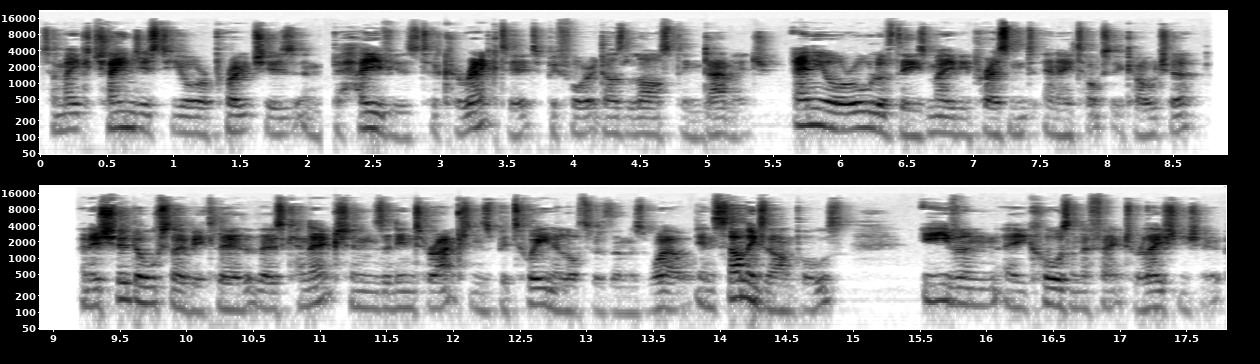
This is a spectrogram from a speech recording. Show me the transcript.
to make changes to your approaches and behaviors to correct it before it does lasting damage. Any or all of these may be present in a toxic culture, and it should also be clear that there's connections and interactions between a lot of them as well. In some examples, even a cause and effect relationship.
